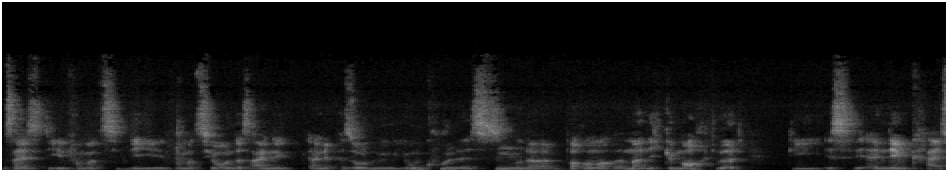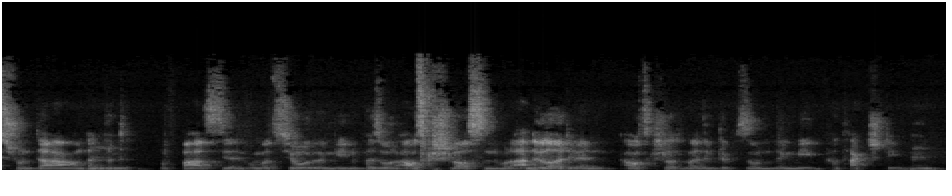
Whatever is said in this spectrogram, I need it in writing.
Das heißt, die Information, die Information dass eine, eine Person irgendwie uncool ist Mhm. oder warum auch immer nicht gemocht wird, die ist in dem Kreis schon da und dann Mhm. wird auf Basis dieser Information irgendwie eine Person ausgeschlossen oder andere Leute werden ausgeschlossen, weil sie mit der Person irgendwie in Kontakt stehen. Mhm.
